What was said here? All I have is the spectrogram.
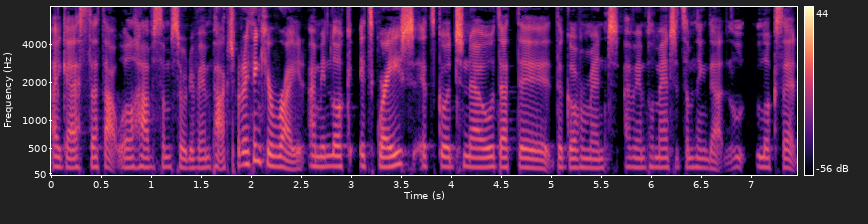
I guess that that will have some sort of impact. But I think you're right. I mean, look, it's great. It's good to know that the the government have implemented something that l- looks at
